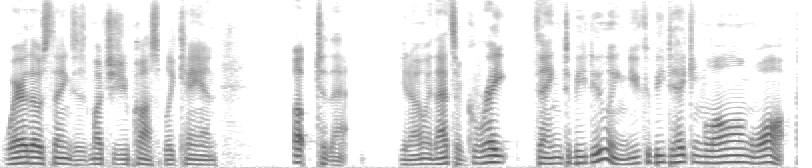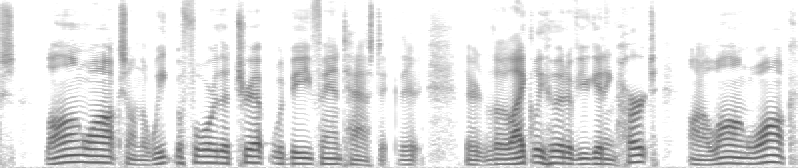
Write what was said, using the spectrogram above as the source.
wear those things as much as you possibly can, up to that, you know. And that's a great thing to be doing. You could be taking long walks. Long walks on the week before the trip would be fantastic. There, there, the likelihood of you getting hurt on a long walk,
